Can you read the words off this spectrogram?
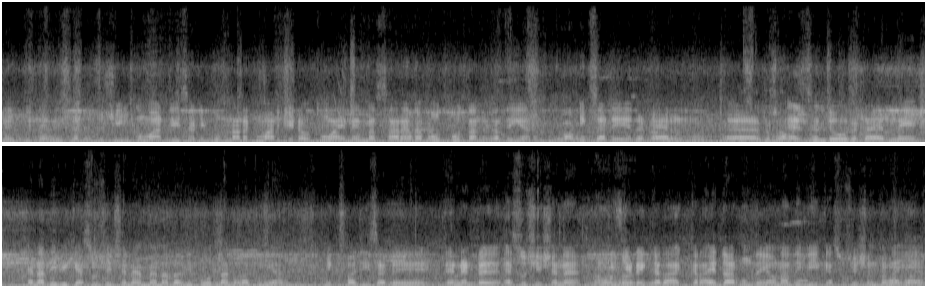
ਤੇ ਜਿੰਨੇ ਵੀ ਸਾਡੇ ਸੁਸ਼ੀਲ ਕੁਮਾਰ ਜੀ, ਸਾਡੀ ਗੁਰੂ ਨਾਨਕ ਮਾਰਕੀਟ ਆ, ਉੱਥੋਂ ਆਏ ਨੇ। ਮੈਂ ਸਾਰਿਆਂ ਦਾ ਬਹੁਤ ਬਹੁਤ ਧੰਨਵਾਦੀ ਹਾਂ। ਇੱਕ ਸਾਡੇ ਰਿਟਾਇਰ ਐਸਐਚਓ ਰਿਟਾਇਰ ਨੇ, ਇਹਨਾਂ ਦੀ ਵੀ ਇੱਕ ਐਸੋਸੀਏਸ਼ਨ ਹੈ, ਮੈਂ ਇਹਨਾਂ ਦਾ ਵੀ ਬਹੁਤ ਧੰਨਵਾਦੀ ਹਾਂ। ਇੱਕ ਭਾਜੀ ਸਾਡੇ ਟੈਨੈਂਟ ਐਸੋਸੀਏਸ਼ਨ ਹੈ, ਕਿ ਜਿਹੜੇ ਕਿਰਾ- ਕਿਰਾਏਦਾਰ ਹੁੰਦੇ ਆ, ਉਹਨਾਂ ਦੀ ਵੀ ਇੱਕ ਐਸੋਸੀਏਸ਼ਨ ਬਣਾਈ ਹੈ।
